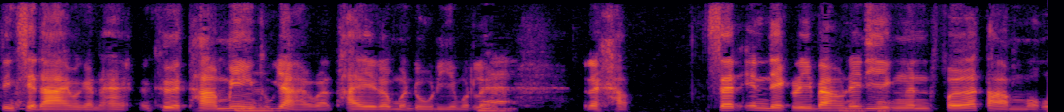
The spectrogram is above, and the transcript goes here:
จริงเสียดายเหมือนกันนะฮะ คือทามมิ่งทุกอย่างแบบไทยเราเหมือนดูดีหมดเลยนะครับ SET Index rebound ได้ดีเงินเฟ้อต่ำโอ้โห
